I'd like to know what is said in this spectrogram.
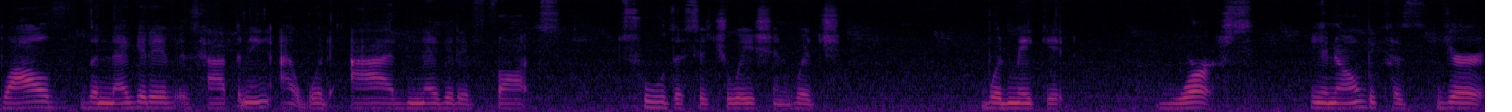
while the negative is happening, I would add negative thoughts to the situation, which would make it worse, you know, because you're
